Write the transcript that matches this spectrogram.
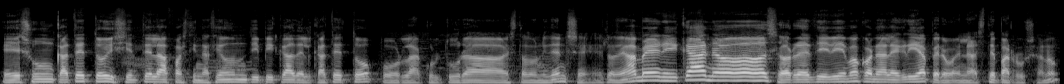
Es un cateto y siente la fascinación típica del cateto por la cultura estadounidense. Es lo de americanos, os recibimos con alegría, pero en la estepa rusa, ¿no?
